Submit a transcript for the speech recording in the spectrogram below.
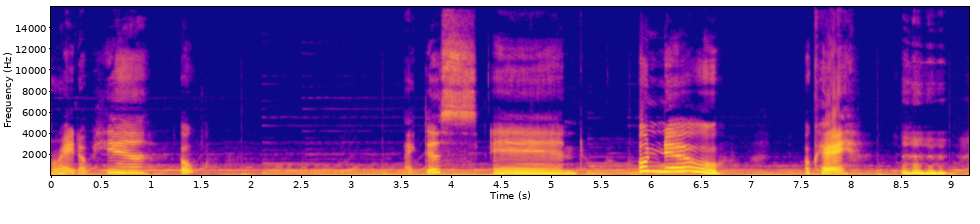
right up here. Oh. Like this. And... Oh no! Okay.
